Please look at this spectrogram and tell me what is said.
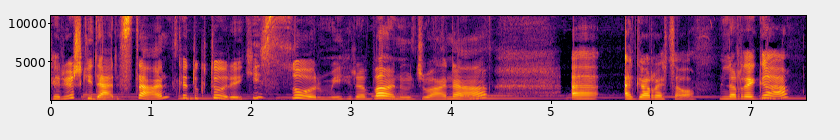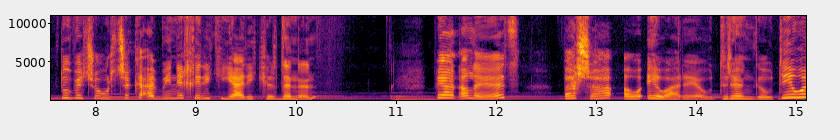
کەروێشکی دارستان کە دکتۆرێکی زۆر میهرەبان و جوانە ئەگەڕێتەوە لە ڕێگا دوو بێچە ورچەکە ئەبینێ خەریکی یاریکردنن پێیان ئەڵێت باشە ئەوە ئێوارەیە و درەنگە و دێوە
